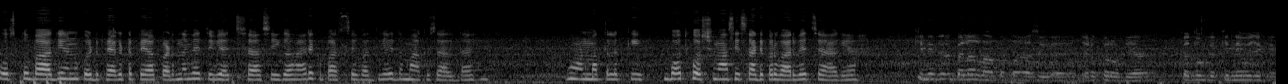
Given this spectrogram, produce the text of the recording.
ਉਸ ਤੋਂ ਬਾਅਦ ਹੀ ਉਹਨੂੰ ਕੋਈ ਡਿਫੈਕਟ ਪਿਆ ਪੜਨ ਵਿੱਚ ਵੀ ਅੱਛਾ ਸੀਗਾ ਹਰ ਇੱਕ ਪਾਸੇ ਵਧੀਆ ਹੀ ਦਿਮਾਗ ਚੱਲਦਾ ਸੀ। ਹੁਣ ਮਤਲਬ ਕਿ ਬਹੁਤ ਖੁਸ਼ਮਾ ਸੀ ਸਾਡੇ ਪਰਿਵਾਰ ਵਿੱਚ ਆ ਗਿਆ। ਕਿੰਨੇ ਦਿਨ ਪਹਿਲਾਂ ਲਾਪਤਾ ਹੋਇਆ ਸੀਗਾ? ਜਦੋਂ ਘਰੋਂ ਗਿਆ? ਕਦੋਂ ਗਿਆ? ਕਿੰਨੇ ਵਜੇ ਗਿਆ?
